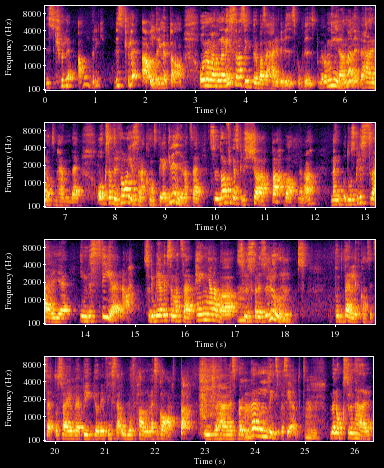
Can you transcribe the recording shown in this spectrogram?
vi skulle aldrig, vi skulle aldrig muta någon. Och de här journalisterna sitter och bara så här, här är bevis på bevis på Vad menar ni? Det här är något som händer. Och också att det var just den här konstiga grejen att så här, Sydafrika skulle köpa vapnena men och då skulle Sverige investera. Så det blev liksom att så här, pengarna bara slussades runt på ett väldigt konstigt sätt och Sverige började bygga och det finns så här Olof Palmes gata i Johannesburg. Väldigt speciellt. Men också den här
